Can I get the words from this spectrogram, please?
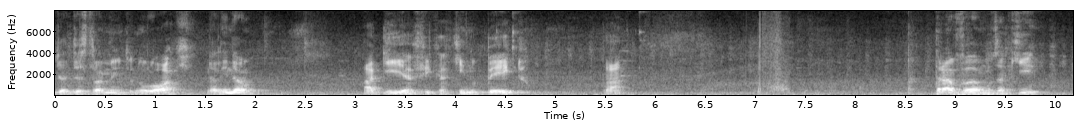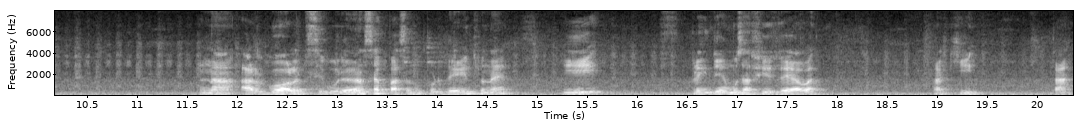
de adestramento no lock, né lindão? A guia fica aqui no peito, tá? Travamos aqui na argola de segurança, passando por dentro, né? E prendemos a fivela aqui, tá?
